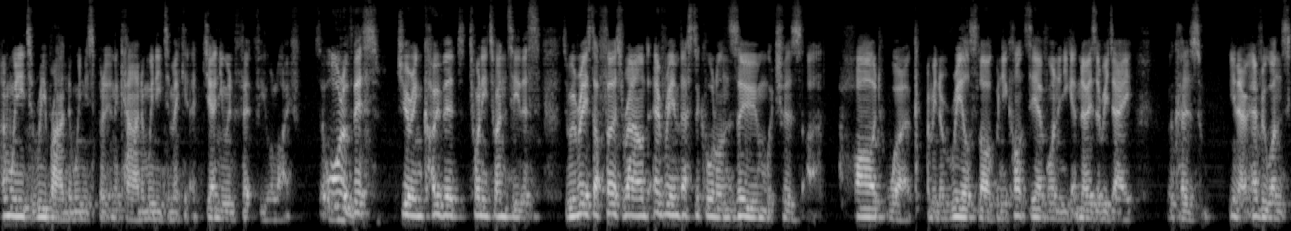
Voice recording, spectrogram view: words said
And we need to rebrand and we need to put it in a can and we need to make it a genuine fit for your life. So all of this during COVID 2020, this so we raised our first round. Every investor call on Zoom, which was uh, hard work. I mean, a real slog when you can't see everyone and you get no's every day because you know everyone's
